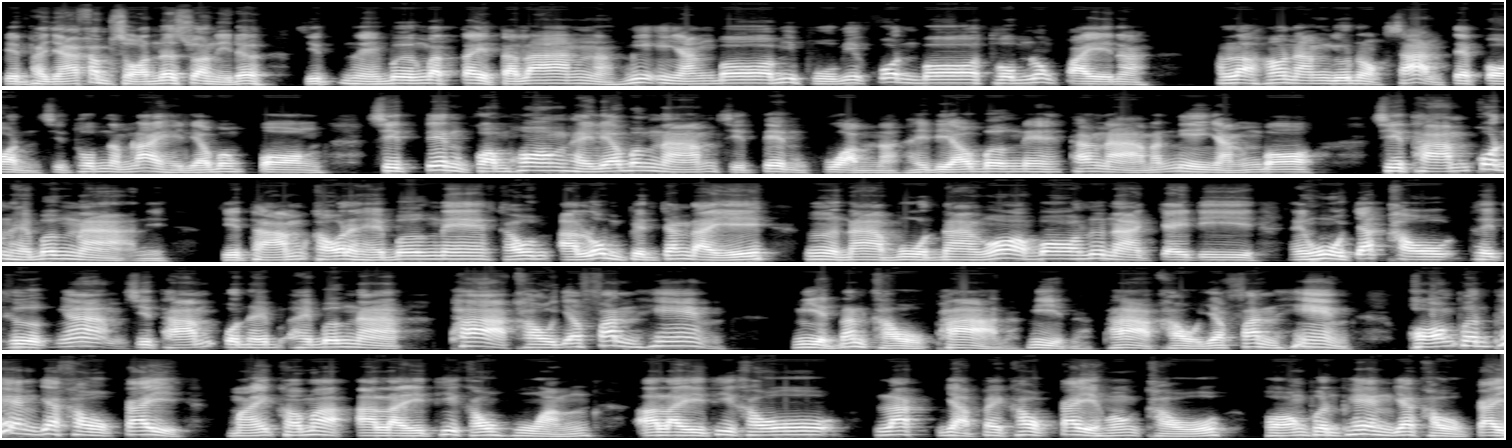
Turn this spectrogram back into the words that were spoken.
เป็นพญาคำสอนเด้อส่วนนี้เด้อสิให้เบิ่งว่าใต้ตารางน่ะมีอีหยังบ่มีผู้มีคนบ่ทมลงไปน่ะ ละเฮานั่งอยู่นอกซ่านแต่ก่อนสิทมน้ำลายให้เลี้ยวเบิ่งปอง สิเต้นความห้องให้เลี้ยวเบิ่งน้ำสิเต้นความน่ะ ให้เลี้ยวเบิ่งแน่ทางหน้ามันมีหยังบ่สิถามคนให้เบิ่งหน้านี่สิถามเขาให้เบิ่งแน่เขาอารมณ์เป็นจังใดเออหน้าบูดหน้างอบ่หรือหน้าใจดี ให้ฮู้จักเขาเถิกงามสิถามคนให้ให้เบิ่งหน้าผ้าเขาอย่าฟันแห้งมีดมันเขาผ้าน่ะมีดน่ะผ้าเขาอย่าฟันแห้ง ของเพิ่นแพงอย่าเข้าใกล้หมายความว่าอะไรที่เขาห่วง อะไรที่เขารักอย่าไปเข้าใกล้ของเขา ของเพิ่นแพงอย่าเข้าใกล้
